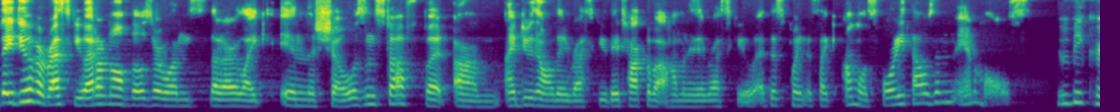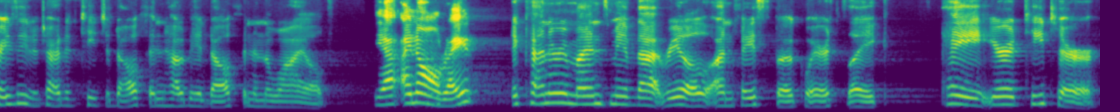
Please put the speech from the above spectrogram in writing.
They do have a rescue. I don't know if those are ones that are like in the shows and stuff, but um, I do know they rescue. They talk about how many they rescue. At this point, it's like almost forty thousand animals. It would be crazy to try to teach a dolphin how to be a dolphin in the wild. Yeah, I know, right? It kind of reminds me of that reel on Facebook where it's like, hey, you're a teacher.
